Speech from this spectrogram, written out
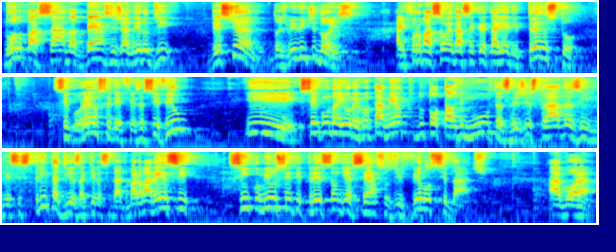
do ano passado a 10 de janeiro de, deste ano, 2022. A informação é da Secretaria de Trânsito, Segurança e Defesa Civil e, segundo aí o levantamento, do total de multas registradas em, nesses 30 dias aqui na cidade barbarense, 5.103 são de excessos de velocidade. Agora,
